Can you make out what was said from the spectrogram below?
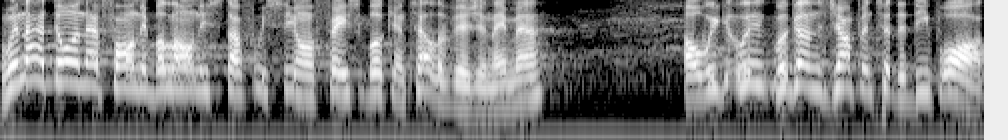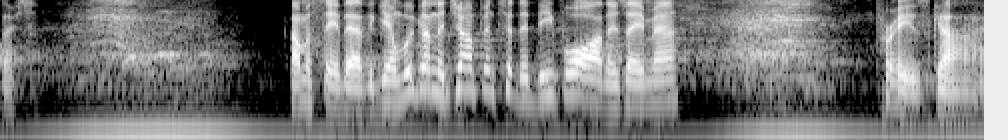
We're not doing that phony baloney stuff we see on Facebook and television, amen? Oh, we, we, we're going to jump into the deep waters. I'm going to say that again. We're going to jump into the deep waters. Amen. Praise God.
